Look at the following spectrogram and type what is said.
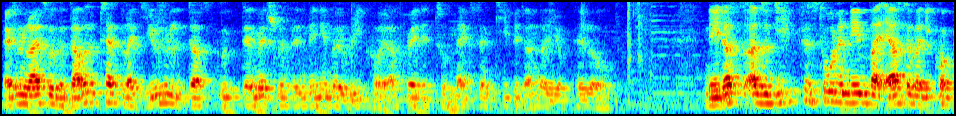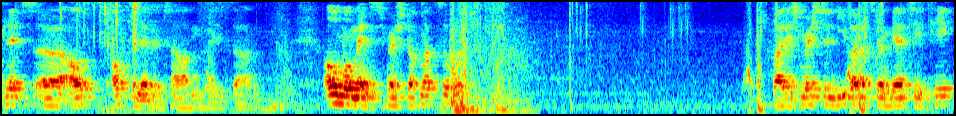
Action lies with a double tap like usual. It does good damage with a minimal recoil. Upgrade it to max and keep it under your pillow. Nee, das, also die Pistole nehmen wir erst, wenn wir die komplett äh, aus, aufgelevelt haben, würde ich sagen. Oh, Moment, ich möchte nochmal zurück. Weil ich möchte lieber, dass wir mehr TP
